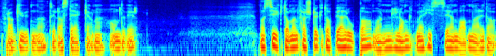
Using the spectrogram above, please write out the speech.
fra gudene til astekerne, om du vil. Når sykdommen først dukket opp i Europa, var den langt mer hissig enn hva den er i dag.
